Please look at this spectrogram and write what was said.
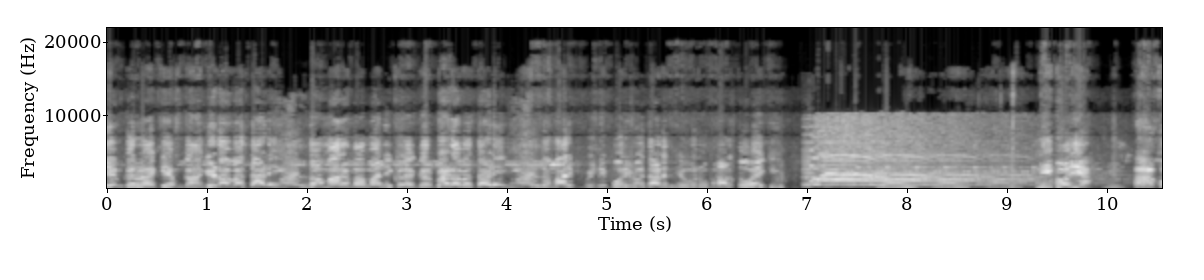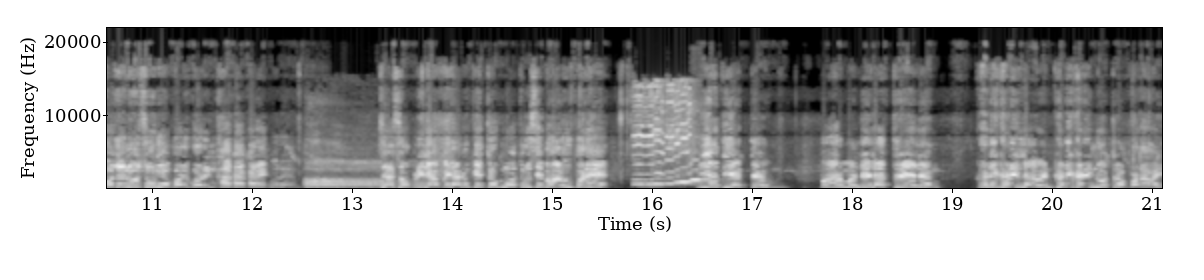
કેમ કરવા કેમ? ગાંગેડા વતાડી તો મારા મામા નીકળ્યા. ગરબાડા વતાડી તો મારી ફૂઈની પોરી વતાડે એવું ભાળતો હોય કે? નહીં બોરિયા આખો જ નું સુણ્યો ફોડી ફોડીને ખાખા કરે. જે સોપડીના પેલાનું કેટલુંક નોતરું છે ભાળવું પડે. એ હતી એક તે પર મંડેલા ત્રેલંગ. ઘડી ઘડી લાવે ને ઘડી ઘડી નોતરા પડાવે.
